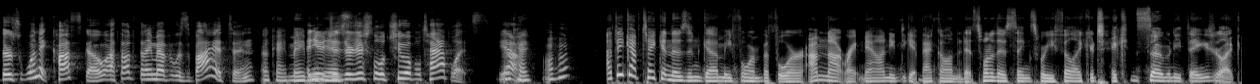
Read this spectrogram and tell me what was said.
There's one at Costco. I thought the name of it was biotin. Okay, maybe And you it just, is. they're just little chewable tablets. Yeah. Okay. Mhm. I think I've taken those in gummy form before. I'm not right now. I need to get back on it. It's one of those things where you feel like you're taking so many things. You're like,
